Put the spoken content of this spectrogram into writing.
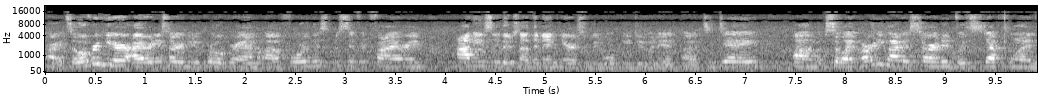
All right, so over here, I already started a new program uh, for this specific firing. Obviously, there's nothing in here, so we won't be doing it uh, today. Um, so I already got it started with step one,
